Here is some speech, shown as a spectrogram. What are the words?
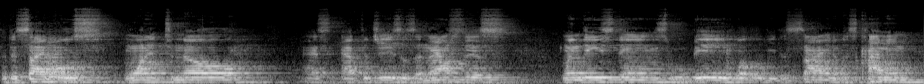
The disciples wanted to know as after Jesus announced this, when these things will be, what will be the sign of his coming.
